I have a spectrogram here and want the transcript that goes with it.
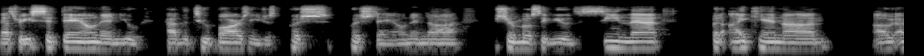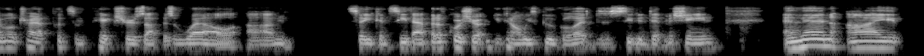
That's where you sit down and you have the two bars and you just push push down. And uh, I'm sure most of you have seen that, but I can um, I, I will try to put some pictures up as well. Um, so you can see that. But of course, you you can always Google it, just seated dip machine. And then I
